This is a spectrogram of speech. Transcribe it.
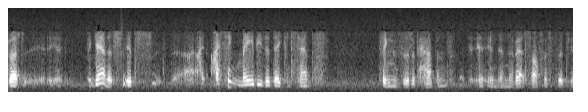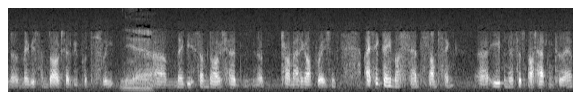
but uh, again, it's it's. I, I think maybe that they can sense things that have happened in, in the vet's office. That you know, maybe some dogs had to be put to sleep. Yeah. Um, maybe some dogs had you know, traumatic operations. I think they must sense something, uh, even if it's not happening to them.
